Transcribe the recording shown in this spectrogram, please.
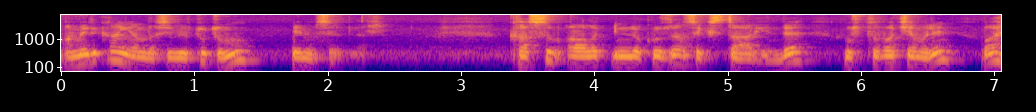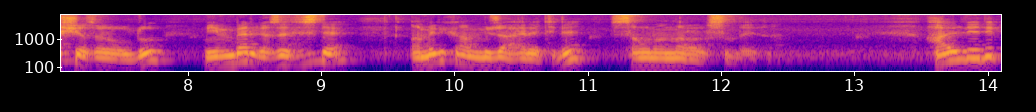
Amerikan yandaşı bir tutumu benimsediler. Kasım-Aralık 1918 tarihinde Mustafa Kemal'in başyazar olduğu Minber gazetesi de Amerikan müzaheretini savunanlar arasındaydı. Halide Edip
